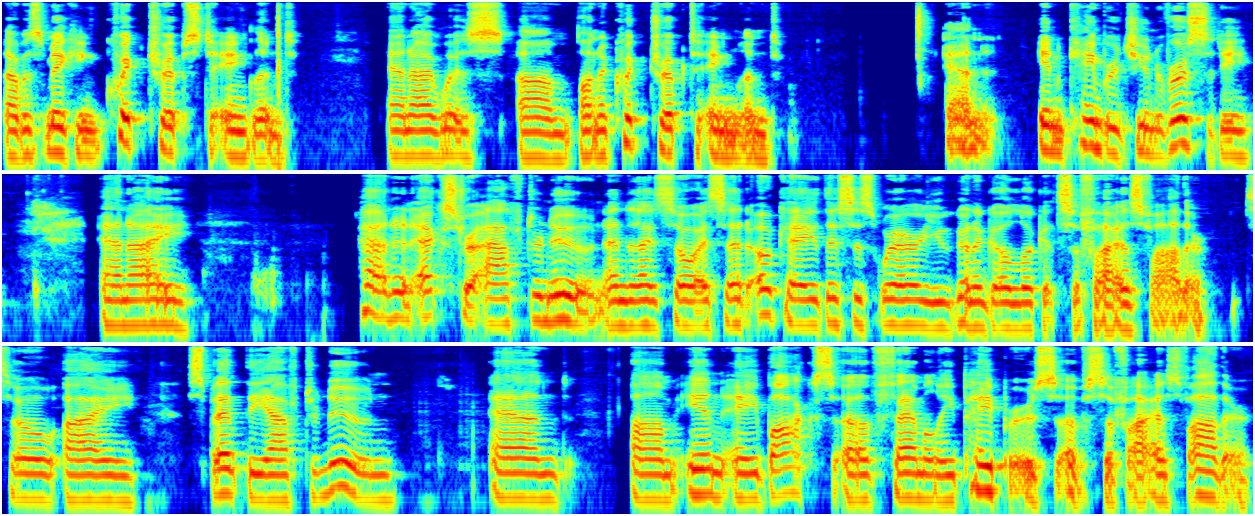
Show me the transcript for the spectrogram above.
I was making quick trips to England, and I was um, on a quick trip to England, and in Cambridge University, and I had an extra afternoon, and I, so I said, "Okay, this is where you're going to go look at Sophia's father." So I spent the afternoon, and um, in a box of family papers of Sophia's father,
